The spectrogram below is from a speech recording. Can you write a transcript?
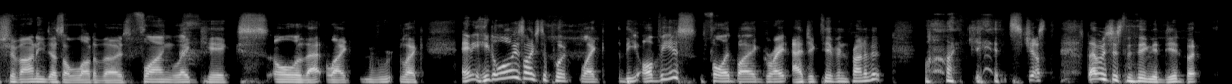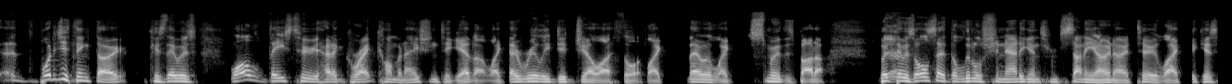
Schiavone does a lot of those flying leg kicks, all of that. Like, like, and he always likes to put like the obvious followed by a great adjective in front of it. Like, it's just that was just the thing that did. But uh, what did you think though? Because there was while these two had a great combination together, like they really did gel. I thought like they were like smooth as butter. But Yeah. there was also the little shenanigans from Sonny Onoo too, like because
